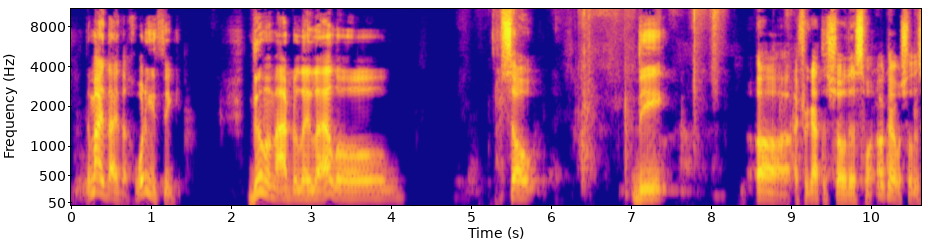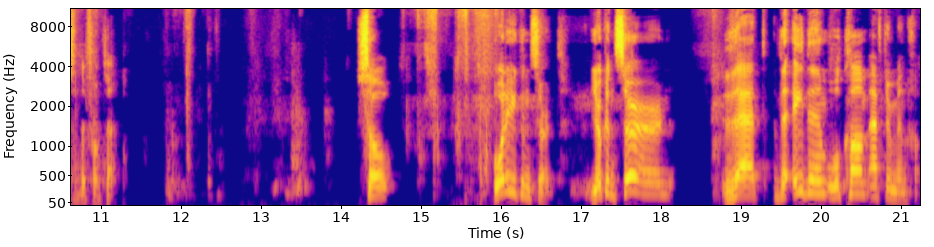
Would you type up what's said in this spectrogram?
The madaitach. What are you thinking? So the uh, I forgot to show this one. Okay, we'll show this a different time. So, what are you concerned? You're concerned that the Edim will come after Mincha.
